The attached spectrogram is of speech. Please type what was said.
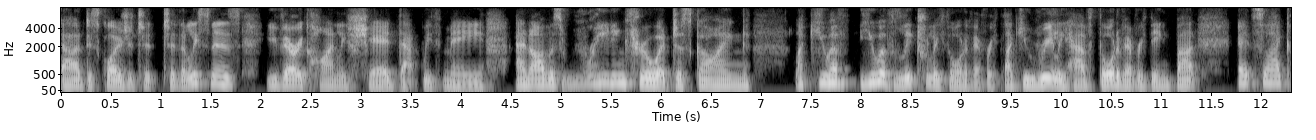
uh, disclosure to, to the listeners you very kindly shared that with me. And i was reading through it just going like you have you have literally thought of everything like you really have thought of everything. But it's like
